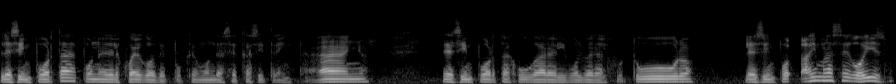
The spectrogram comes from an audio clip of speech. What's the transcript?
les importa poner el juego de Pokémon de hace casi 30 años, les importa jugar el Volver al Futuro, les importa, hay más egoísmo,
